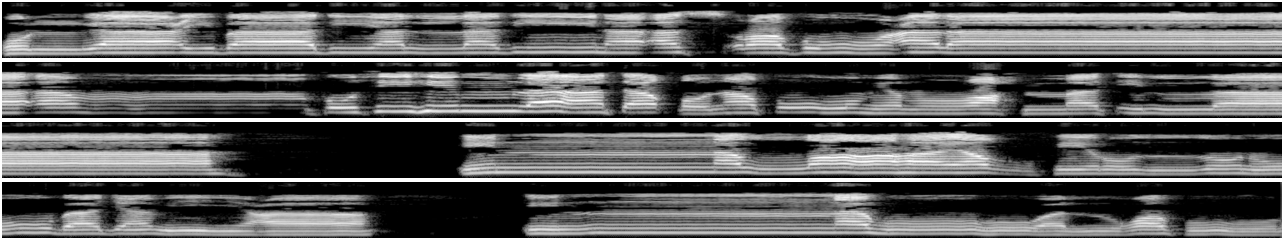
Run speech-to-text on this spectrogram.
قل يا عبادي الذين أسرفوا على أنفسهم لا تقنطوا من رحمة الله. إن الله يغفر الذنوب جميعا. إنه هو الغفور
